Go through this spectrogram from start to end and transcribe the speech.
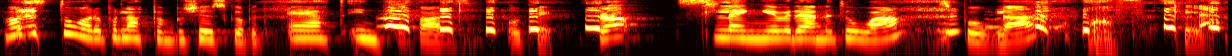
Vad står det på lappen på kylskåpet? Ät inte bajs. Okej, bra. Slänger vi den i toan, spolar, klart.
